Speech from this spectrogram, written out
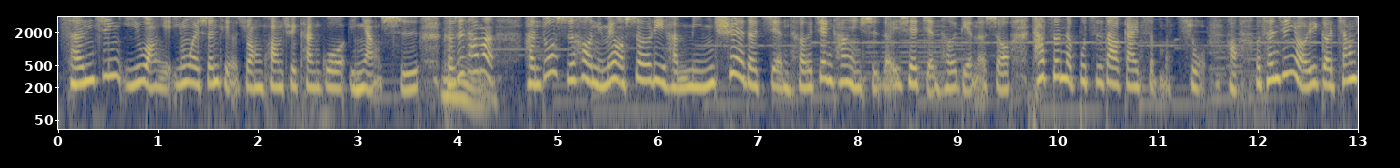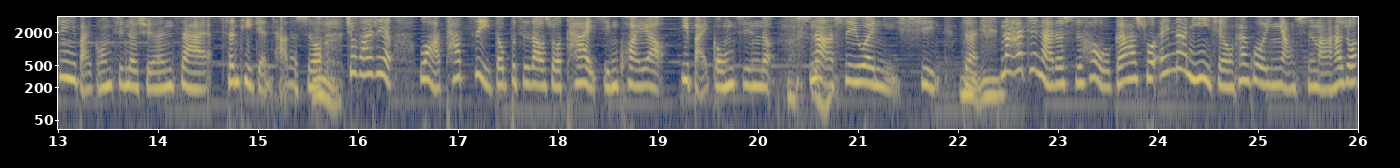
曾经以往也因为身体的状况去看过营养师，可是他们很多时候你没有设立很明确的检核健康饮食的一些检核点的时候，他真的不知道该怎么做。好，我曾经有一个将近一百公斤的学生在身体检查的时候，就发现哇，她自己都不知道说她已经快要一百公斤了。那是一位女性，对。那她进来的时候，我跟她说：“哎，那你以前有看过营养师吗？”她说：“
